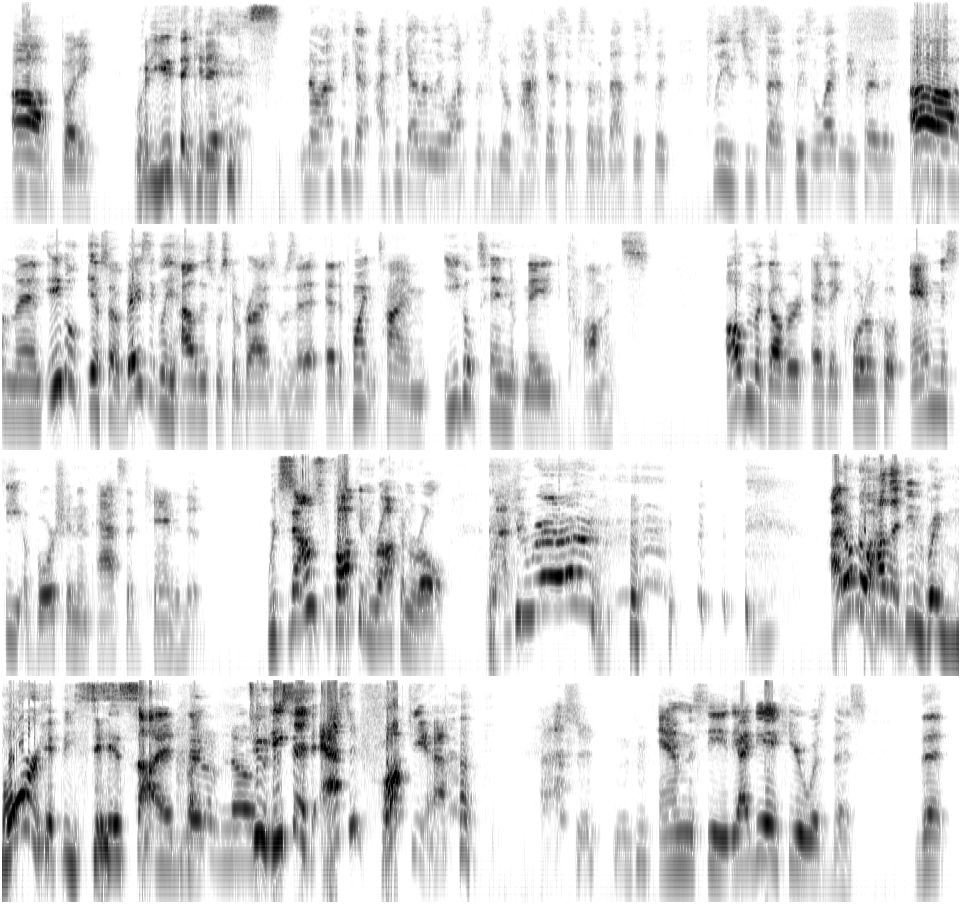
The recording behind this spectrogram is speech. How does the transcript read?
Oh, buddy. What do you think it is? No, I think I, I think I literally watched listen to a podcast episode about this, but Please just uh, please enlighten me further. Oh man, Eagle. Yeah, so basically, how this was comprised was that at, at a point in time, Eagleton made comments of McGovern as a quote unquote amnesty, abortion, and acid candidate, which sounds fucking rock and roll. Rock and roll. I don't know how that didn't bring more hippies to his side. I don't know. dude, he says acid. Fuck yeah. Acid. Mm-hmm. amnesty. The idea here was this: that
